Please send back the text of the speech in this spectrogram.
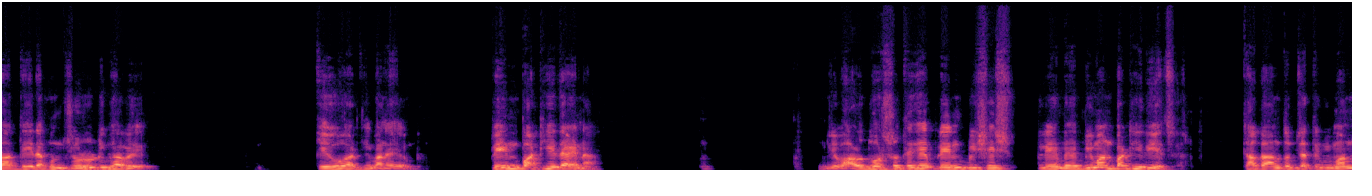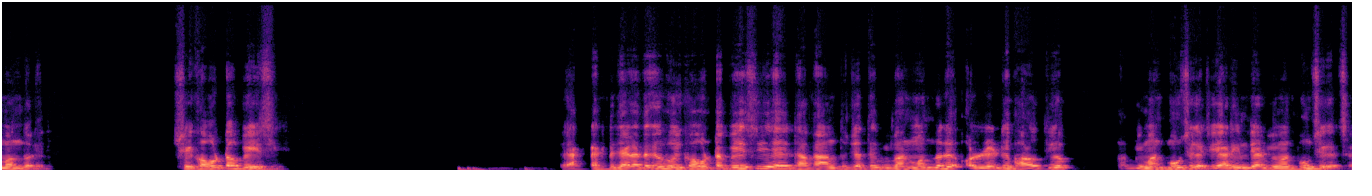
রাতে এরকম জরুরি ভাবে কেউ আর কি মানে প্লেন পাঠিয়ে দেয় না। যে ভারতবর্ষ থেকে প্লেন বিশেষ বিমান পাঠিয়ে দিয়েছে। ঢাকা আন্তর্জাতিক বিমানবন্দরের সেই খবরটাও পেয়েছি। একটা জায়গা থেকে ওই খবরটা পেয়েছি যে ঢাকা আন্তর্জাতিক বিমানবন্দরে অলরেডি ভারতীয় বিমান পৌঁছে গেছে এয়ার ইন্ডিয়ার বিমান পৌঁছে গেছে।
